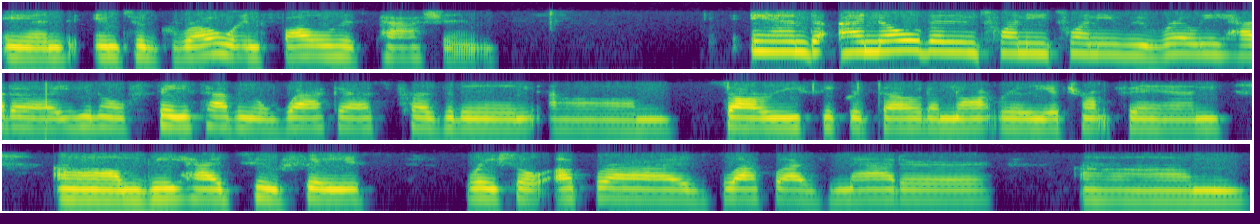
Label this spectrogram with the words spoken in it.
and and to grow and follow his passion. And I know that in 2020 we really had a you know face having a whack ass president. Um, sorry, secrets out. I'm not really a Trump fan. Um, we had to face racial uprise, Black Lives Matter. Um,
